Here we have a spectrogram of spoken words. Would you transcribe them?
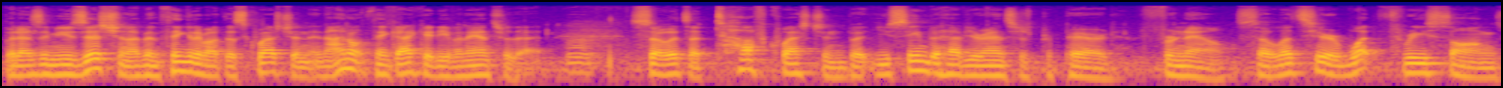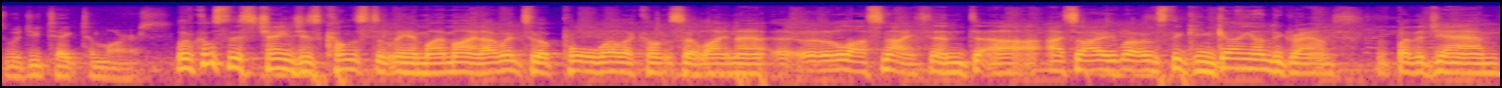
But as a musician, I've been thinking about this question, and I don't think I could even answer that. Mm. So it's a tough question, but you seem to have your answers prepared for now. So let's hear what three songs would you take to Mars? Well, of course, this changes constantly in my mind. I went to a Paul Weller concert like now, uh, last night, and uh, I, so I, well, I, was thinking going underground by the Jam.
